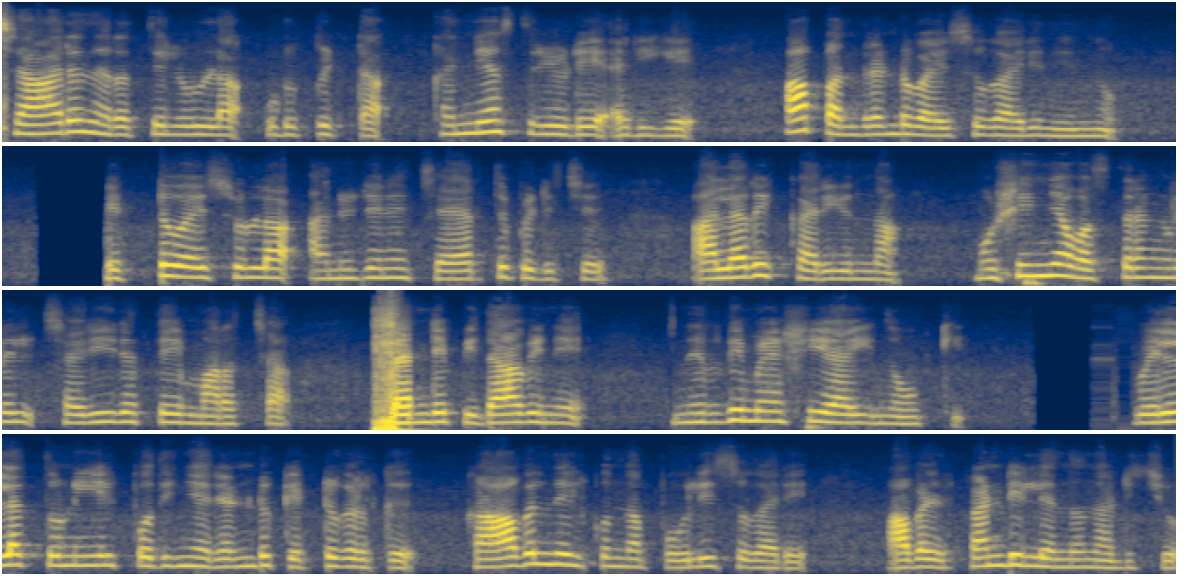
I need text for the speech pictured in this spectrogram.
ചാരനിറത്തിലുള്ള ഉടുപ്പിട്ട കന്യാസ്ത്രീയുടെ അരികെ ആ പന്ത്രണ്ട് വയസ്സുകാരി നിന്നു. എട്ട് വയസ്സുള്ള അനുജനെ ചേർത്ത് പിടിച്ച് അലറിക്കരയുന്ന മുഷിഞ്ഞ വസ്ത്രങ്ങളിൽ ശരീരത്തെ മറച്ച തന്റെ പിതാവിനെ നിർദിമേഷിയായി നോക്കി. വെള്ളത്തുണിയിൽ പൊതിഞ്ഞ രണ്ടു കെട്ടുകൾക്ക് കാവൽ നിൽക്കുന്ന പോലീസുകാരെ അവൾ കണ്ടില്ലെന്ന് നടിച്ചു.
